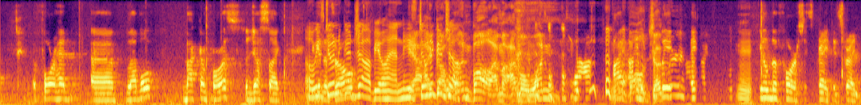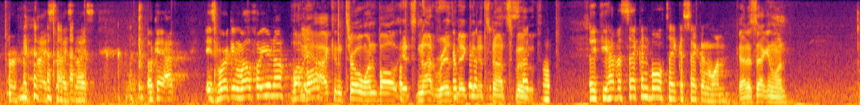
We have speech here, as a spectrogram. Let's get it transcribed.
forehead uh, level, back and forth. So just like. Oh, he's gonna doing a good job, Johan. He's yeah, doing I a good got job. one ball. I'm a, I'm a one. I, I, ball really- juggler? I, I mm. feel the force. It's great. It's great. Perfect. Nice. nice. Nice. Okay, I, it's working well for you now. Oh, One yeah. I can throw one ball. It's not rhythmic and it's not smooth. So if you have a second ball, take a second one. Got a second one.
